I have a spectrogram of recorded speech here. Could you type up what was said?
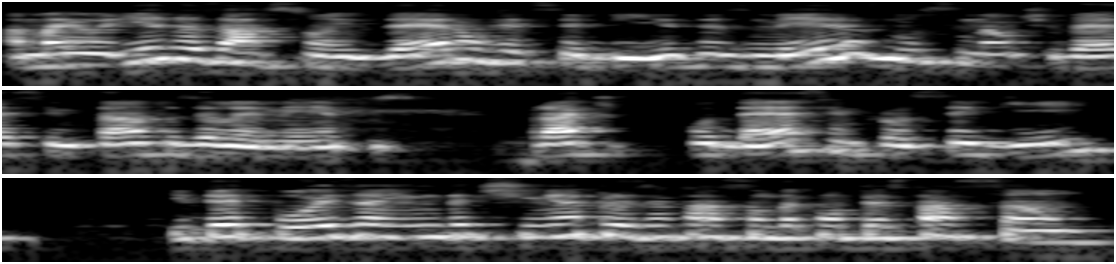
A maioria das ações eram recebidas, mesmo se não tivessem tantos elementos para que pudessem prosseguir, e depois ainda tinha a apresentação da contestação.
